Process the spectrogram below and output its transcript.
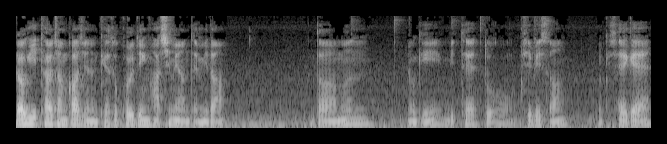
여기 이탈 전까지는 계속 홀딩 하시면 됩니다. 그 다음은 여기 밑에 또 12선 이렇게 3개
